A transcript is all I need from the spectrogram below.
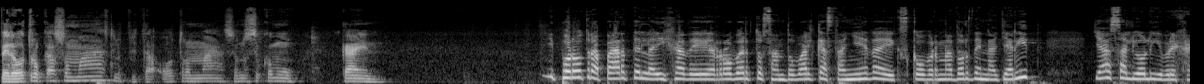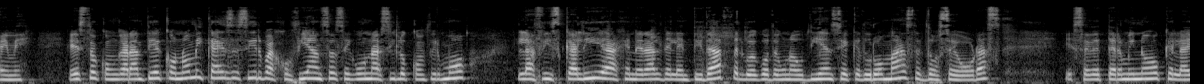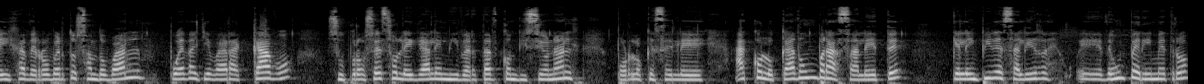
Pero otro caso más, Lupita, otro más. Yo no sé cómo caen y por otra parte, la hija de Roberto Sandoval Castañeda, exgobernador de Nayarit, ya salió libre, Jaime. Esto con garantía económica, es decir, bajo fianza, según así lo confirmó la Fiscalía General de la entidad, luego de una audiencia que duró más de 12 horas. Eh, se determinó que la hija de Roberto Sandoval pueda llevar a cabo su proceso legal en libertad condicional, por lo que se le ha colocado un brazalete que le impide salir eh, de un perímetro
